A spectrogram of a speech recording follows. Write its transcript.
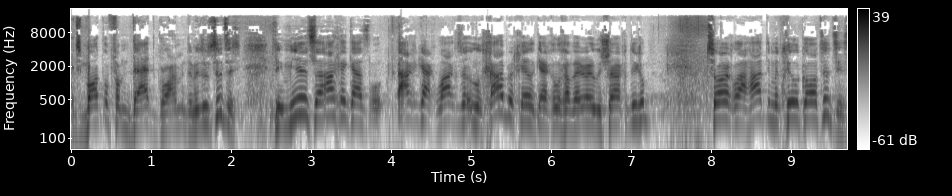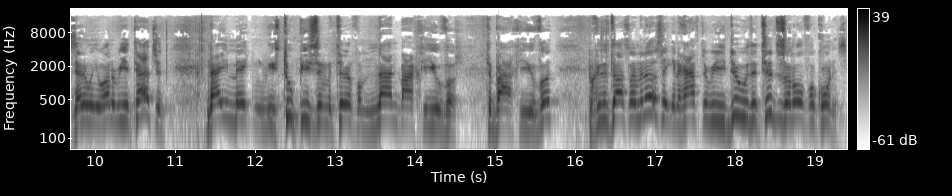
it's bottle from that garment of mitzvah tzitzis. The mir tzachekach achekach lachzer l'chaber chel kach l'chaver l'shach tichem tzorach lahati mit chil kol tzitzis. Then when you want to reattach it, now you're making these two pieces of material from non-bar chiyuva to bar chiyuva, because it's das so you're going to have to redo the tzitzis on all four corners.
